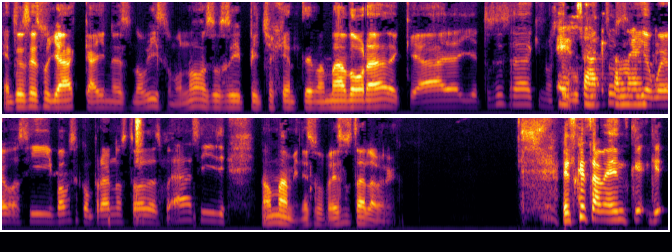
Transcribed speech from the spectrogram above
Entonces eso ya cae en esnovismo, ¿no? Eso sí, pinche gente mamadora de que, ay, y entonces, ah, que nuestro grupito, sí, Exactamente. a huevo, sí, vamos a comprarnos todas, ah, sí, sí. No mames, eso, eso está de la verga. Es que saben que,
